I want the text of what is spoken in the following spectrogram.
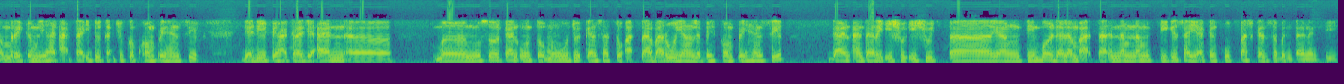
uh, mereka melihat akta itu tak cukup komprehensif. Jadi pihak kerajaan uh, mengusulkan untuk mewujudkan satu akta baru yang lebih komprehensif dan antara isu-isu uh, yang timbul dalam Akta 663 saya akan kupaskan sebentar nanti.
